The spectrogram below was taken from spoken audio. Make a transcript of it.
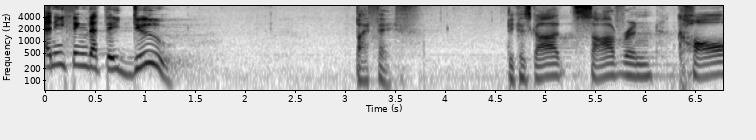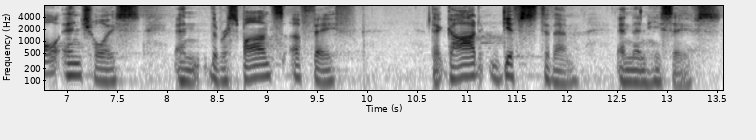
anything that they do, by faith. Because God's sovereign call and choice and the response of faith that God gifts to them and then he saves.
